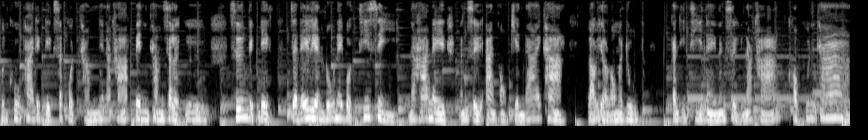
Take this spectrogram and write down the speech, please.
คุณครูพาเด็กๆ สะกดคำเนี่ยนะคะ เป็นคำสระอือ ซึ่งเด็กๆจะได้เรียนรู้ในบทที่ 4 นะคะ ในหนังสืออ่านออกเขียนได้ค่ะ แล้วเดี๋ยวเรามาดูกันอีกทีในหนังสือนะคะ ขอบคุณค่ะ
